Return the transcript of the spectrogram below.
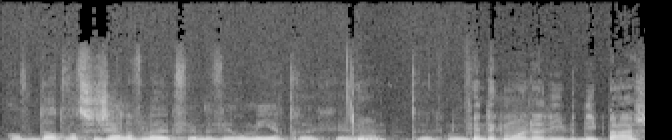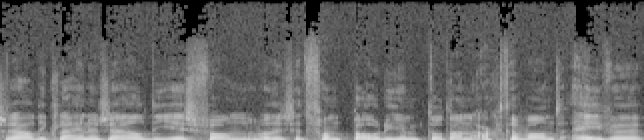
of dat wat ze zelf leuk vinden veel meer terug. Ja. Terug nu. Vind ik mooi dat die, die Paarse Zaal, die kleine zaal, die is van, wat is het, van het podium tot aan de achterwand even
